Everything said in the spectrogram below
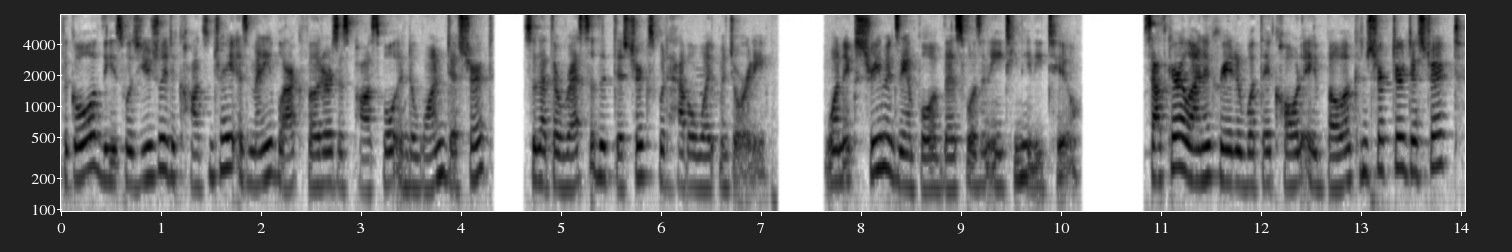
The goal of these was usually to concentrate as many black voters as possible into one district so that the rest of the districts would have a white majority. One extreme example of this was in 1882. South Carolina created what they called a boa constrictor district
